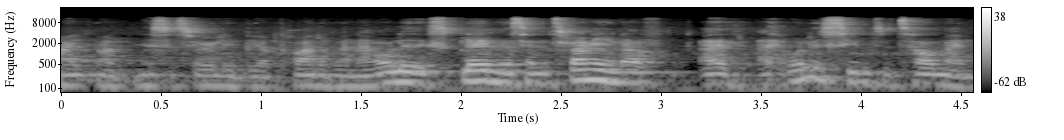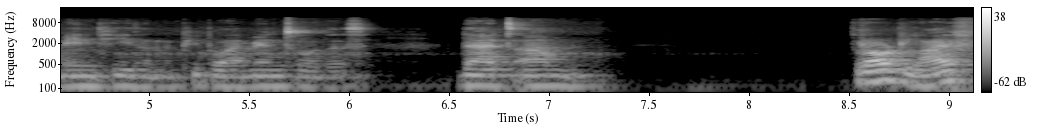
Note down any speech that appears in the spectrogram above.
might not necessarily be a part of and i always explain this and it's funny enough i, I always seem to tell my mentees and the people i mentor this that um, throughout life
